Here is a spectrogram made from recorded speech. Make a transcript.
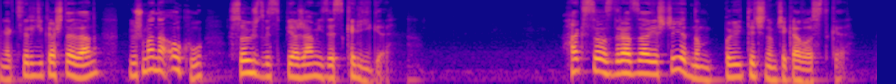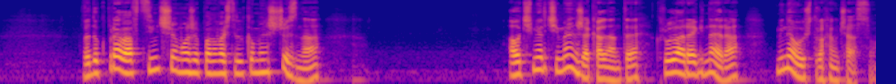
jak twierdzi Kasztelan, już ma na oku sojusz z wyspiarzami ze Skellige. Haxo zdradza jeszcze jedną polityczną ciekawostkę. Według prawa w Cintrze może panować tylko mężczyzna, a od śmierci męża Kalante, króla Regnera, minęło już trochę czasu.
